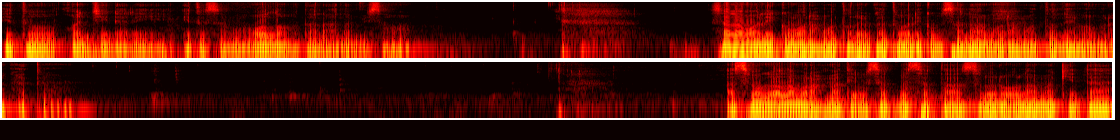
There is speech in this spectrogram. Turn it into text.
Itu kunci dari itu semua. Allah taala alam bisawab. Assalamualaikum warahmatullahi wabarakatuh. Waalaikumsalam warahmatullahi wabarakatuh Semoga Allah merahmati Ustadz beserta seluruh ulama kita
